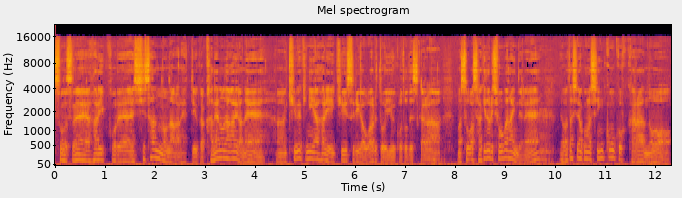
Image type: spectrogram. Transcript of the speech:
そうですね。やはりこれ、資産の流れっていうか、金の流れがね、急激にやはり Q3 が終わるということですから、まあ、相場先取りしょうがないんでね、で私はこの新興国からの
